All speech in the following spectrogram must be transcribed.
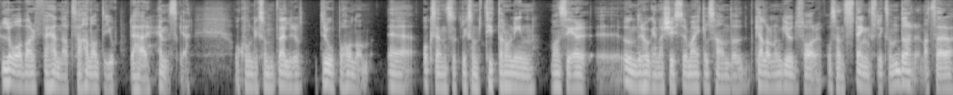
lovar för henne att han har inte gjort det här hemska. Och hon liksom väljer att tro på honom. Eh, och sen så liksom tittar hon in man ser eh, underhuggarna kysser Michaels hand och kallar honom gudfar och sen stängs liksom dörren. Att så här,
